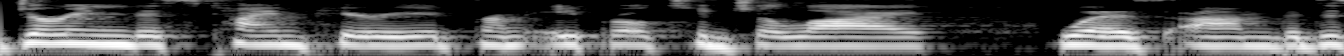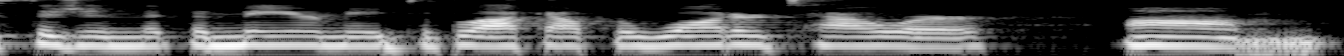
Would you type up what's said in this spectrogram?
during this time period from April to July was um, the decision that the mayor made to black out the water tower um,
